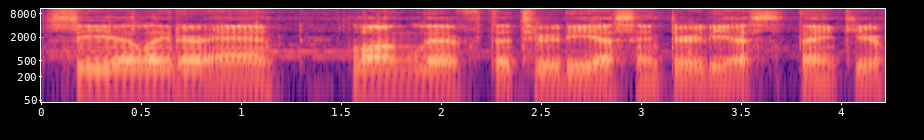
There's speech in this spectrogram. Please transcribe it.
See you later and long live the 2DS and 3DS. Thank you.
